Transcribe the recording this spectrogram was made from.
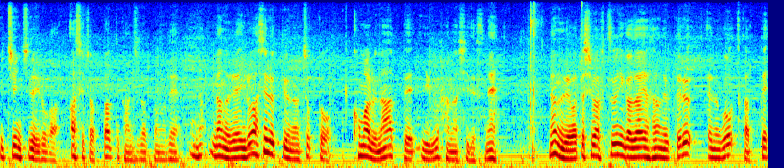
1日で色が褪せちゃったって感じだったのでなので色褪せるっていうのはちょっと困るなっていう話ですね。なので私は普通に画材屋さんで売ってる絵の具を使って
